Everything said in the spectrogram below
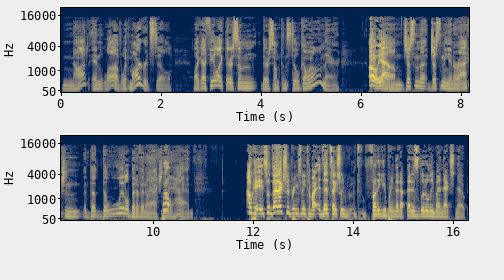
not in love with Margaret still. Like I feel like there's some there's something still going on there. oh yeah. Um, just in the just in the interaction, the the little bit of interaction Well- they had. okay, and so that actually brings me to my. That's actually funny you bring that up. That is literally my next note.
